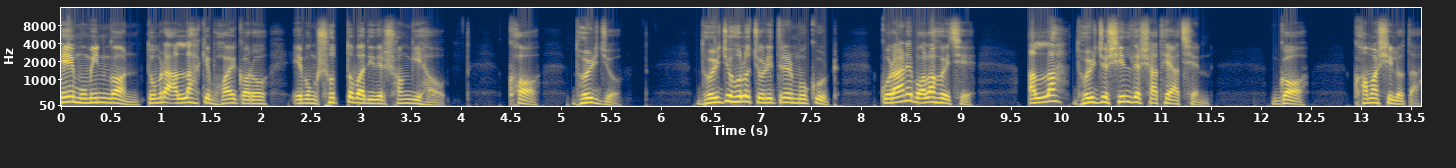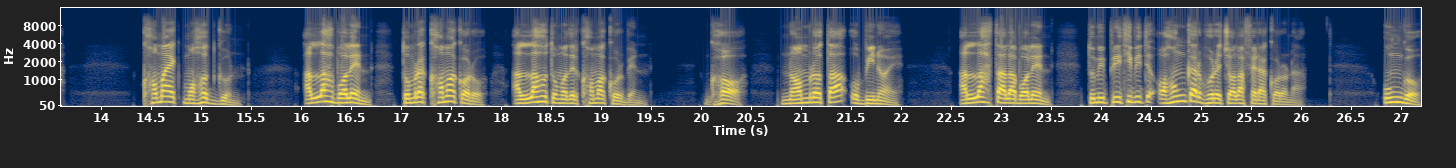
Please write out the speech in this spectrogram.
হে মুমিনগণ, তোমরা আল্লাহকে ভয় করো এবং সত্যবাদীদের সঙ্গী হও। খ, ধৈর্য। ধৈর্য হল চরিত্রের মুকুট। কোরআনে বলা হয়েছে, আল্লাহ ধৈর্যশীলদের সাথে আছেন। গ, ক্ষমাশীলতা। ক্ষমা এক মহৎ গুণ। আল্লাহ বলেন, তোমরা ক্ষমা করো, আল্লাহ তোমাদের ক্ষমা করবেন। ঘ, নম্রতা ও বিনয়। আল্লাহ তালা বলেন, তুমি পৃথিবীতে অহংকার ভরে চলাফেরা করো না। উঙ্গ,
